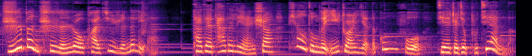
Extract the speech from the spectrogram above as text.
直奔吃人肉块巨人的脸。他在他的脸上跳动了一转眼的功夫，接着就不见了。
